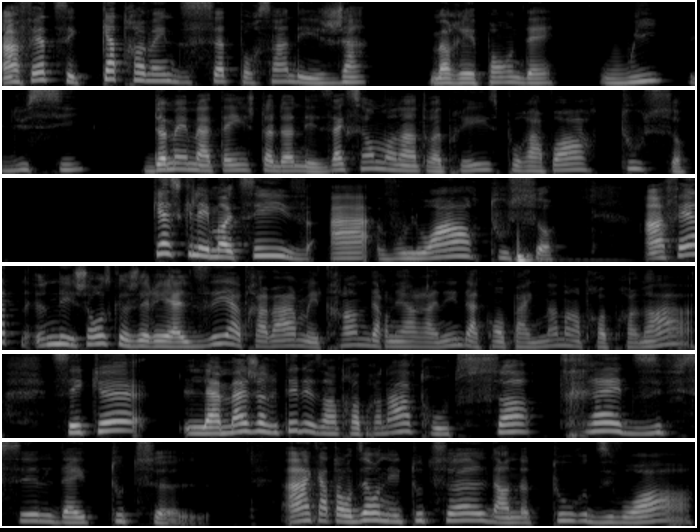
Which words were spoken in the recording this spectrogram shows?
En fait, c'est 97% des gens me répondaient Oui, Lucie, demain matin, je te donne des actions de mon entreprise pour avoir tout ça. Qu'est-ce qui les motive à vouloir tout ça? En fait, une des choses que j'ai réalisées à travers mes 30 dernières années d'accompagnement d'entrepreneurs, c'est que la majorité des entrepreneurs trouvent ça très difficile d'être toute seule. Hein, Quand on dit on est toute seule dans notre tour d'ivoire,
